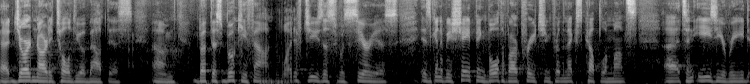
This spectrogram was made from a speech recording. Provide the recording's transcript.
Uh, Jordan already told you about this, um, but this book he found, What If Jesus Was Serious, is going to be shaping both of our preaching for the next couple of months. Uh, it's an easy read,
